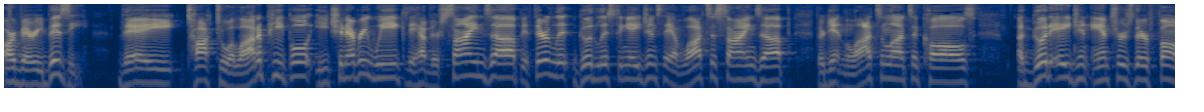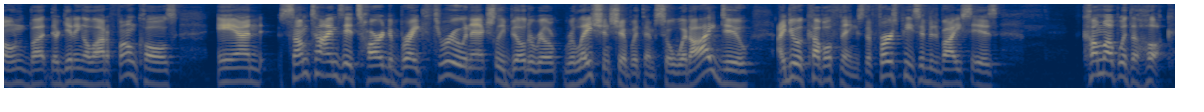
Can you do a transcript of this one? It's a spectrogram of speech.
are very busy. They talk to a lot of people each and every week. They have their signs up. If they're good listing agents, they have lots of signs up. They're getting lots and lots of calls. A good agent answers their phone, but they're getting a lot of phone calls. And sometimes it's hard to break through and actually build a real relationship with them. So, what I do, I do a couple things. The first piece of advice is come up with a hook,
